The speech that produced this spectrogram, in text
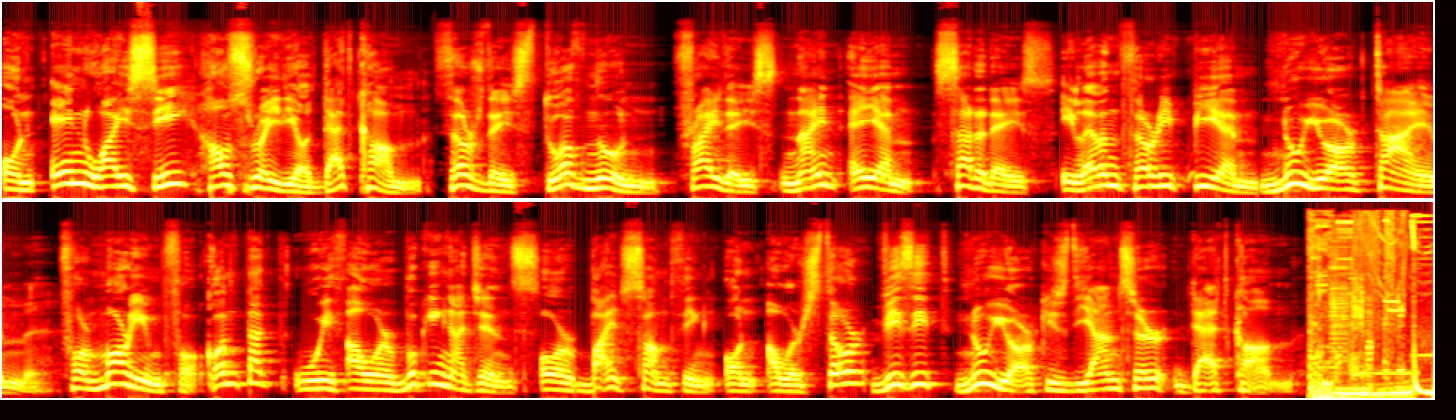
on nychouseradio.com. Thursdays 12 noon, Fridays 9 a.m., Saturdays 11:30 p.m. New York time. For more info, contact with our booking agents or buy something on our store, visit newyorkistheanswer.com.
